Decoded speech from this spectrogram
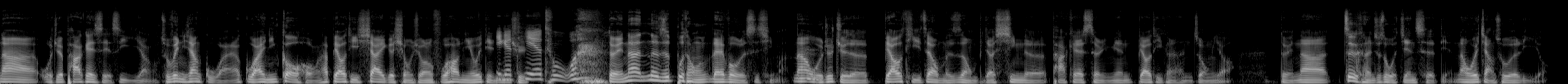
那我觉得 podcast 也是一样，除非你像古玩，古玩已经够红，它标题下一个熊熊的符号，你也会点一个进去。贴图，对，那那是不同 level 的事情嘛。那嗯我就觉得标题在我们这种比较新的 podcaster 里面，标题可能很重要。对，那这个可能就是我坚持的点。那我会讲出我的理由。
